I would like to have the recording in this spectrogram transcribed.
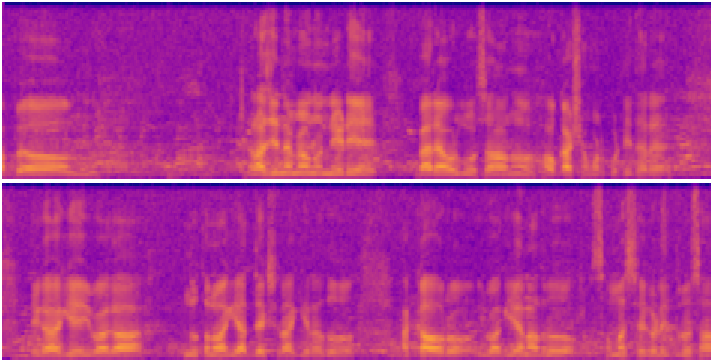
ಅಪ್ ರಾಜೀನಾಮೆಯನ್ನು ನೀಡಿ ಬೇರೆಯವ್ರಿಗೂ ಸಹ ಅವಕಾಶ ಮಾಡಿಕೊಟ್ಟಿದ್ದಾರೆ. ಹೀಗಾಗಿ ಇವಾಗ ನೂತನವಾಗಿ ಅಧ್ಯಕ್ಷರಾಗಿರೋದು ಅಕ್ಕ ಅವರು ಇವಾಗ ಏನಾದರೂ ಸಮಸ್ಯೆಗಳಿದ್ರು ಸಹ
